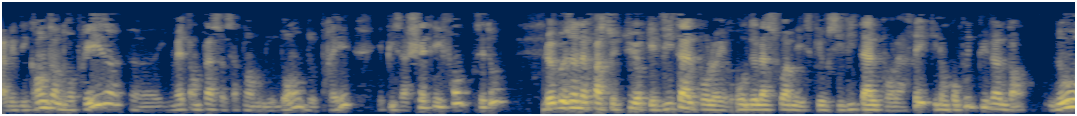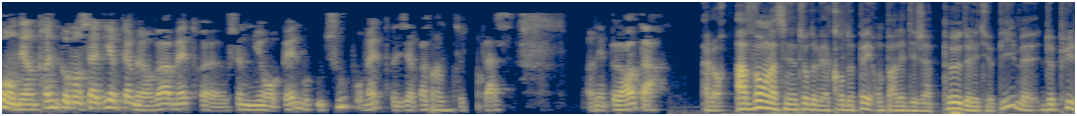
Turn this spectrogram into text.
avec des grandes entreprises, ils mettent en place un certain nombre de dons, de prêts, et puis ils achètent et ils font, c'est tout. Le besoin d'infrastructure qui est vital pour le héros de la soie, mais ce qui est aussi vital pour l'Afrique, ils l'ont compris depuis 20 ans. Nous, on est en train de commencer à dire, mais on va mettre au sein de l'Union européenne beaucoup de sous pour mettre des infrastructures en place. On est peu en retard. Alors, avant la signature de l'accord de paix, on parlait déjà peu de l'Éthiopie, mais depuis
